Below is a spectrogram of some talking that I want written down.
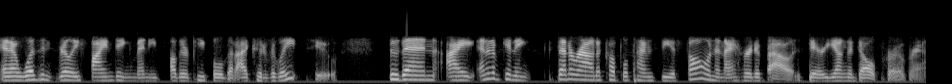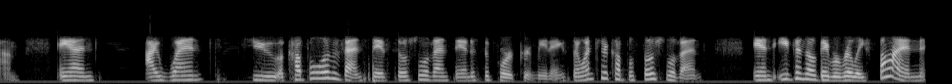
and I wasn't really finding many other people that I could relate to. So then I ended up getting sent around a couple times via phone, and I heard about their young adult program, and I went to a couple of events. They have social events and a support group meeting. So I went to a couple social events. And even though they were really fun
